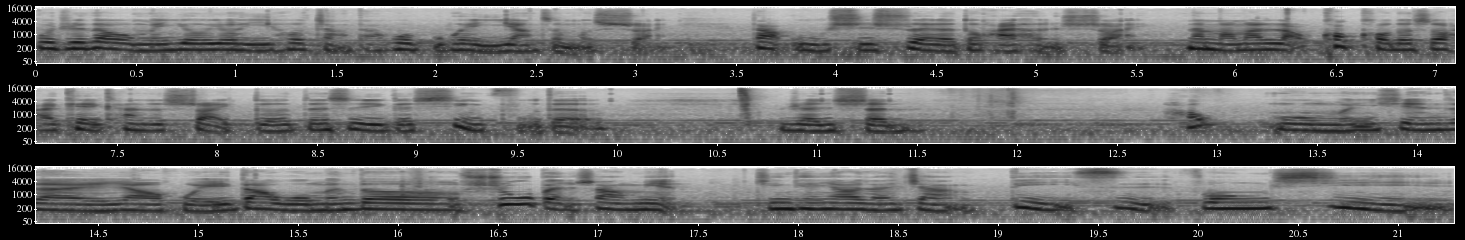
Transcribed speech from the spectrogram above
不知道我们悠悠以后长大会不会一样这么帅？到五十岁了都还很帅，那妈妈老 Coco 的时候还可以看着帅哥，真是一个幸福的人生。好，我们现在要回到我们的书本上面，今天要来讲第四封信。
